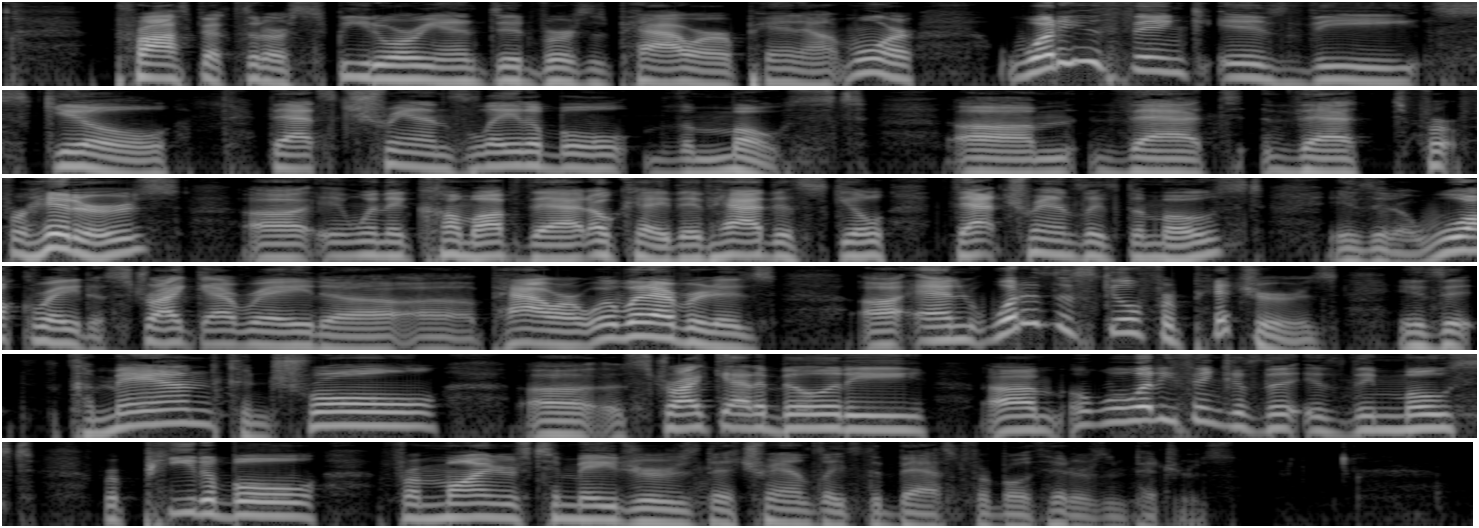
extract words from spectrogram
prospects that are speed oriented versus power pan out more. What do you think is the skill that's translatable the most? Um, that that for for hitters uh, when they come up that okay they've had this skill that translates the most. Is it a walk rate, a strikeout rate, a, a power, whatever it is? Uh, and what is the skill for pitchers? Is it command, control, uh, strikeout ability? Um, what do you think is the is the most repeatable from minors to majors that translates the best for both hitters and pitchers?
